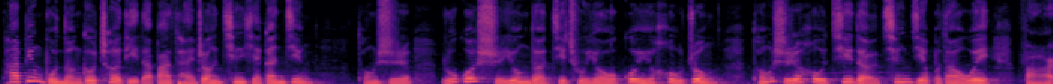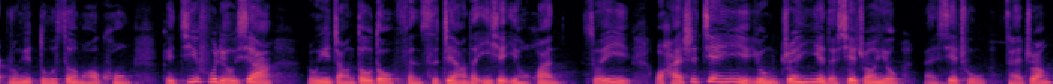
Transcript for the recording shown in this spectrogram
它并不能够彻底的把彩妆清洁干净。同时，如果使用的基础油过于厚重，同时后期的清洁不到位，反而容易堵塞毛孔，给肌肤留下。容易长痘痘、粉刺这样的一些隐患，所以我还是建议用专业的卸妆油来卸除彩妆。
